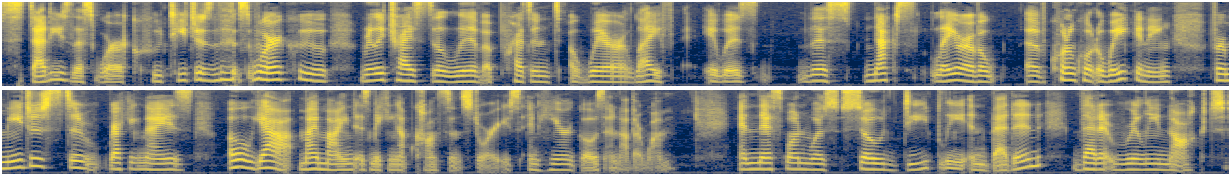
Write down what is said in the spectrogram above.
studies this work, who teaches this work, who really tries to live a present aware life. It was this next layer of a of quote unquote awakening for me just to recognize oh yeah my mind is making up constant stories and here goes another one. And this one was so deeply embedded that it really knocked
